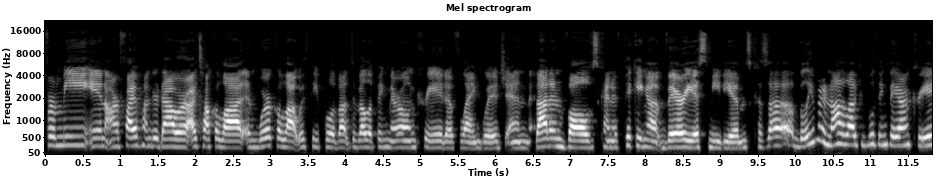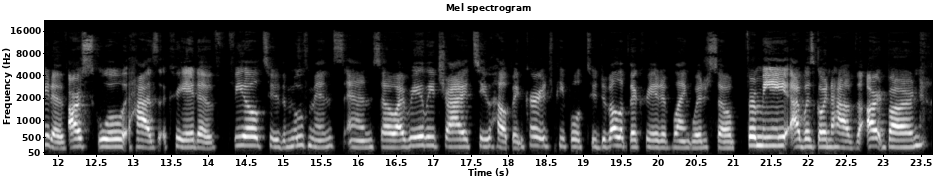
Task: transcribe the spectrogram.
for me, in our 500 hour, I talk a lot and work a lot with people about developing their own creative language. And that involves kind of picking up various mediums because uh, believe it or not, a lot of people think they aren't creative. Our school has a creative feel to the movements. And so I really try to help encourage people to develop their creative language. So for me, I was going to have the art barn.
